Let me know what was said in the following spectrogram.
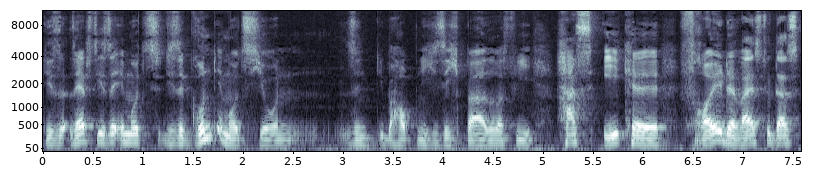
diese, selbst diese Emotion, diese Grundemotionen sind überhaupt nicht sichtbar. Sowas wie Hass, Ekel, Freude, weißt du, das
